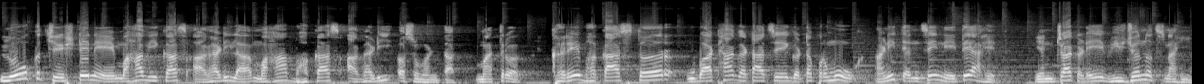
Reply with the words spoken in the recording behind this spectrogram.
लोक चेष्टेने महाविकास आघाडीला महाभकास आघाडी असं म्हणतात. मात्र खरे भकास तर उबाठा गटाचे गटप्रमुख आणि त्यांचे नेते आहेत. यांच्याकडे व्हिजनच नाही.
